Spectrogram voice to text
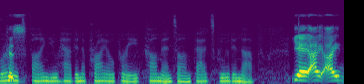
It's fine you have inappropriate comments on that's good enough. Yeah, I, I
